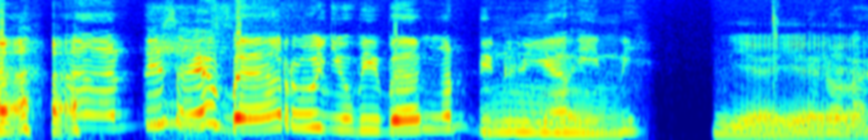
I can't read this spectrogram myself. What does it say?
nanti saya baru nyubi banget di dunia Hmm. ini. Iya iya iya.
